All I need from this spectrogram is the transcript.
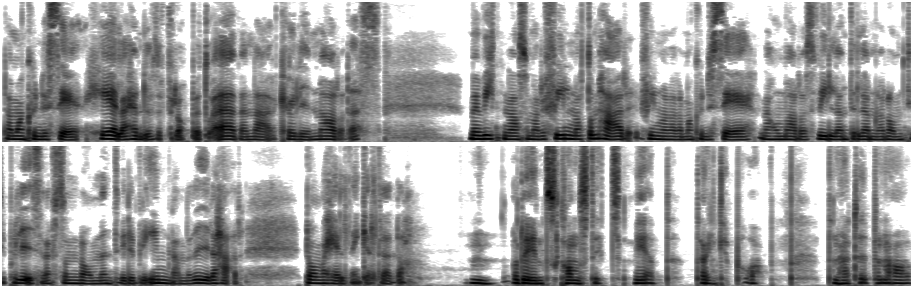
där man kunde se hela händelseförloppet och även när Caroline mördades. Men vittnena som hade filmat de här filmerna där man kunde se när hon mördades ville inte lämna dem till polisen eftersom de inte ville bli inblandade i det här. De var helt enkelt rädda. Mm. Och det är inte så konstigt med tanke på den här typen av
